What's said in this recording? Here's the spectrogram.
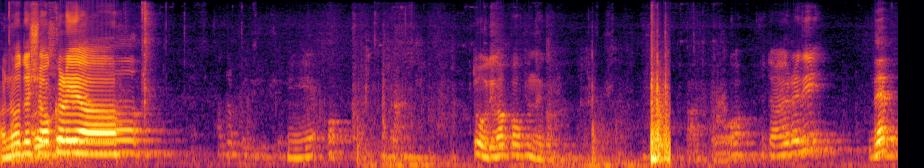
로드 쇼 클리어. 예. 어? 또 어디 갖고 오픈데 이거? 어? 일단 레디? 네.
